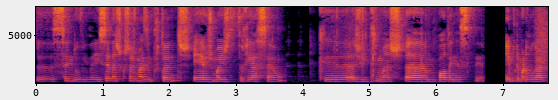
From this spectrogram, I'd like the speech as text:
Uh, sem dúvida. Isso é das questões mais importantes, é os meios de reação que as vítimas uh, podem aceder. Em primeiro lugar,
